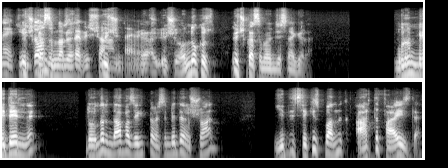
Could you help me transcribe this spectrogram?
Evet, 3 %19 Kasım'dan tabii şu 3, anda evet. 3, 19 3 Kasım öncesine göre. Bunun bedelini doların daha fazla gitmemesinin bedelini şu an 7-8 puanlık artı faizle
